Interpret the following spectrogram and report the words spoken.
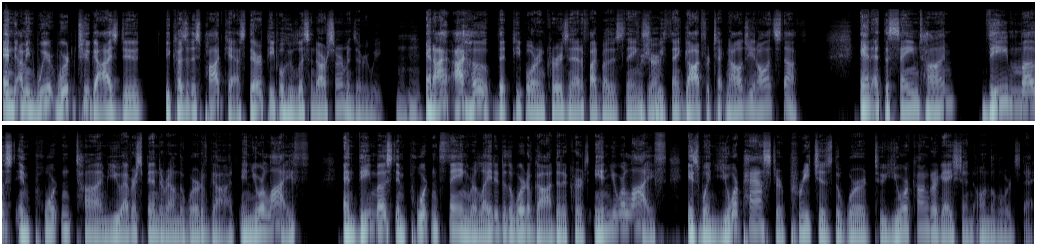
and I mean, we're we're two guys, dude. Because of this podcast, there are people who listen to our sermons every week, hmm and I, I hope that people are encouraged and edified by those things. sure. And we thank God for technology and all that stuff. And at the same time, the most important time you ever spend around the Word of God in your life, and the most important thing related to the Word of God that occurs in your life is when your pastor preaches the Word to your congregation on the Lord's day.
